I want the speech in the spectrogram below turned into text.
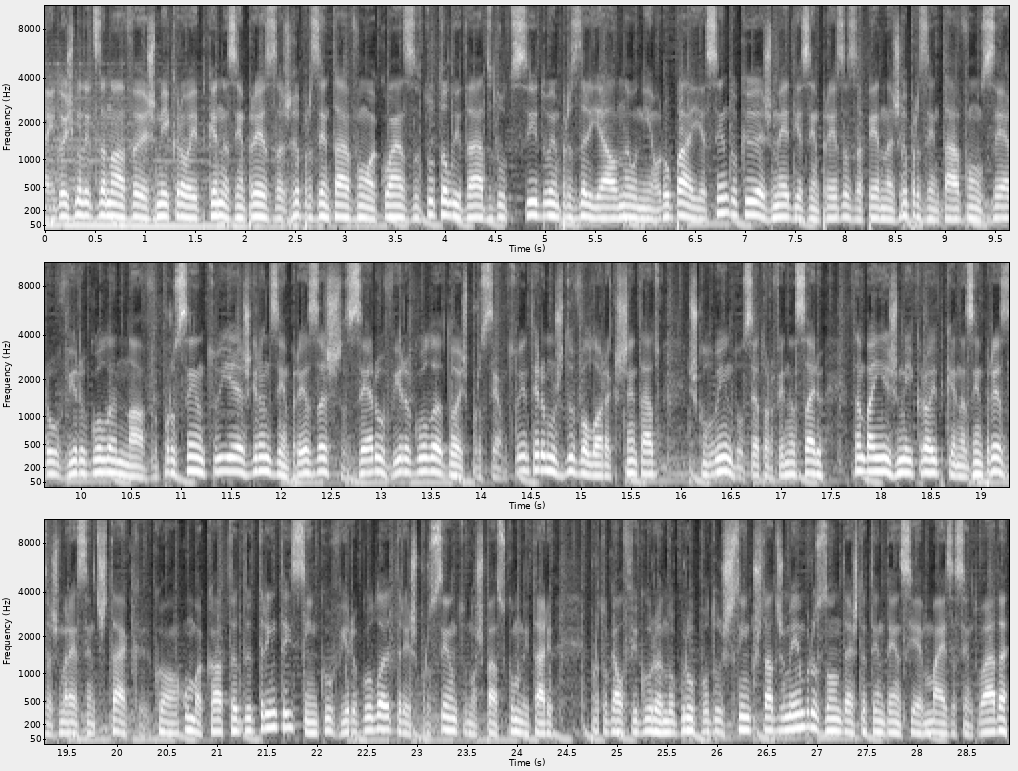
Em 2019, as micro e pequenas empresas representavam a quase totalidade do tecido empresarial na União Europeia, sendo que as médias empresas apenas representavam 0,9% e as grandes empresas 0,2%. Em termos de valor acrescentado, excluindo o setor financeiro, também as micro e pequenas empresas merecem destaque, com uma cota de 35,3% no espaço comunitário. Portugal figura no grupo dos cinco Estados-membros, onde esta tendência é mais acentuada.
